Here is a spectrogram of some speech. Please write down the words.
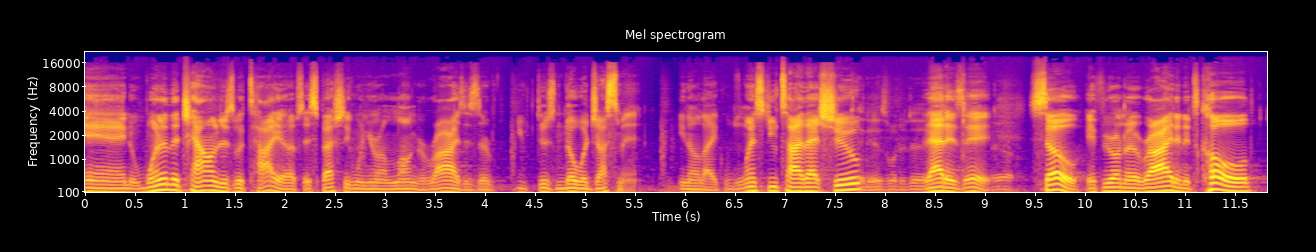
And one of the challenges with tie ups, especially when you're on longer rides, is there you, there's no adjustment. You know, like once you tie that shoe, It is what it is. that is it. So if you're on a ride and it's cold,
